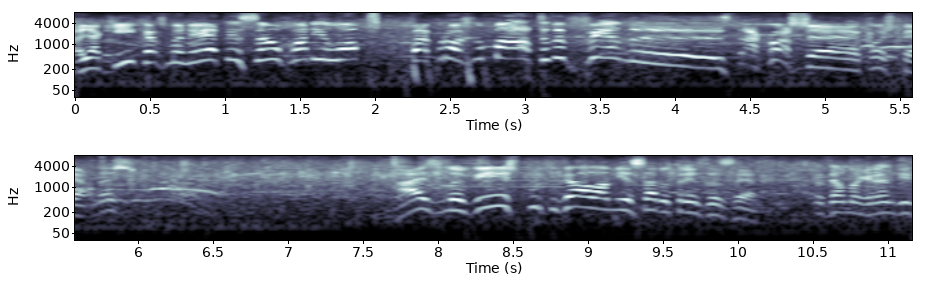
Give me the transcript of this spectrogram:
Olha aqui, Carlos Mané, atenção, Rony Lopes vai para o remate, defende. Stracocha com as pernas. Mais uma vez, Portugal a ameaçar o 3 a 0. Mas é uma grande.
